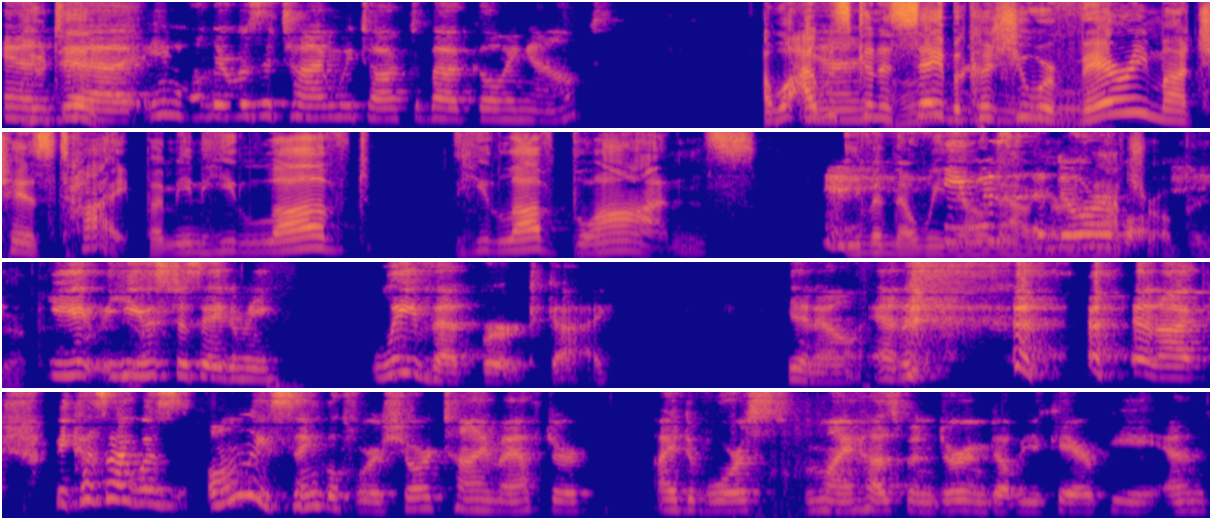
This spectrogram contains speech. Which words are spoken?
and did. Uh, you know, there was a time we talked about going out. Uh, Well, I was going to say because you were Oh. very much his type. I mean, he loved he loved blondes, even though we He know was now you're a adorable. natural brunette. He he Yeah. used to say to me, "Leave that Burt guy," you know, and I because I was only single for a short time after I divorced my husband during WKRP, and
